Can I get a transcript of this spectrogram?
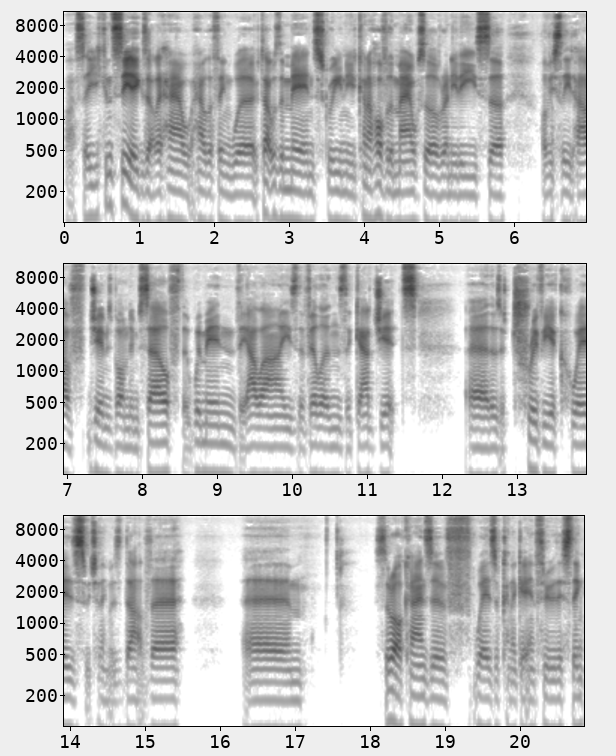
like I say, you can see exactly how, how the thing worked. That was the main screen. You'd kind of hover the mouse over any of these. So obviously, you'd have James Bond himself, the women, the allies, the villains, the gadgets. Uh, there was a trivia quiz, which I think was that there. Um, so there are all kinds of ways of kind of getting through this thing.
